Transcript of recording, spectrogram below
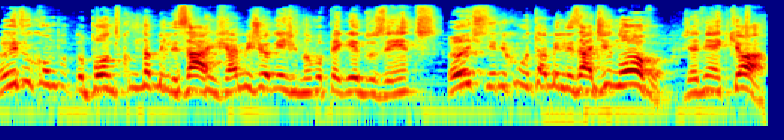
Antes do, do ponto contabilizar, já me joguei de novo, peguei 200. Antes dele contabilizar de novo, já vim aqui, ó.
